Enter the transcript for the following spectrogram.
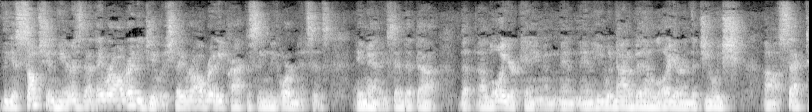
the assumption here is that they were already Jewish. They were already practicing the ordinances. Amen. He said that, uh, that a lawyer came and, and, and he would not have been a lawyer in the Jewish uh, sect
